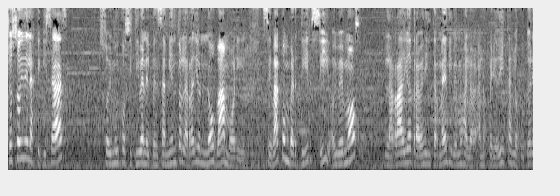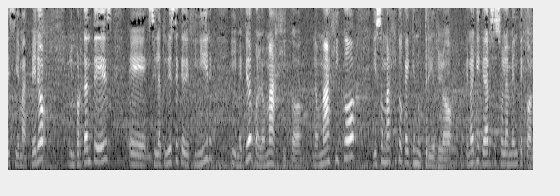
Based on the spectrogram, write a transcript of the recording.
yo soy de las que quizás soy muy positiva en el pensamiento, la radio no va a morir. Se va a convertir, sí, hoy vemos la radio a través de internet y vemos a, los periodistas, locutores y demás, pero lo importante es, eh, si la tuviese que definir, y me quedo con lo mágico, lo mágico y eso mágico que hay que nutrirlo, que no hay que quedarse solamente con,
